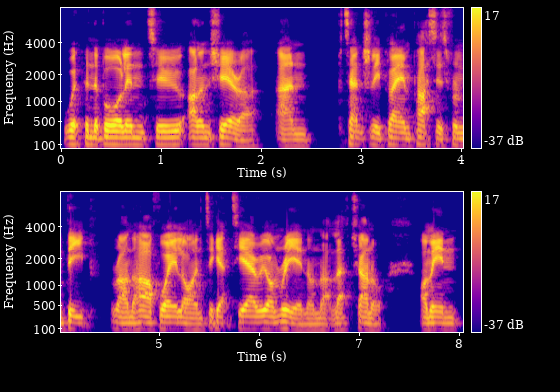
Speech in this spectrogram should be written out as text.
whipping the ball into Alan Shearer and potentially playing passes from deep around the halfway line to get Thierry Henry in on that left channel. I mean,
